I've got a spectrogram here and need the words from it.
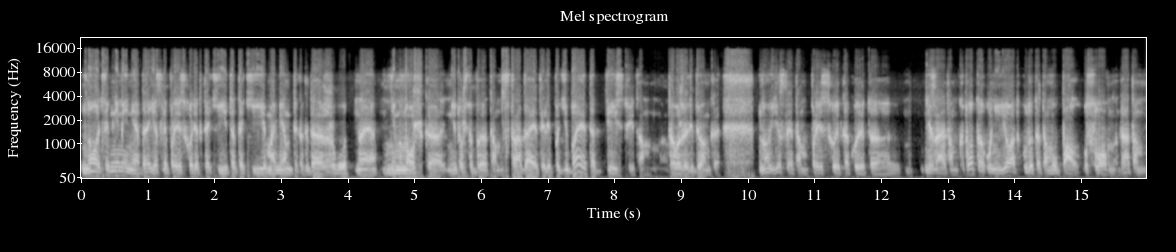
но тем не менее, да, если происходят какие-то такие моменты, когда животное немножко, не то чтобы там страдает или погибает от действий там того же ребенка, но если там происходит какое-то не знаю, там кто-то у нее откуда-то там упал, условно, да, там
